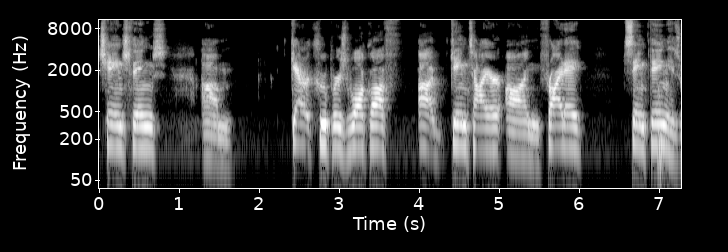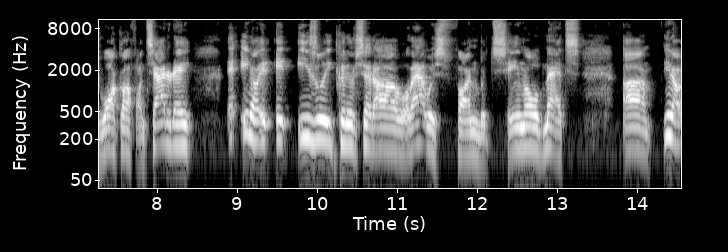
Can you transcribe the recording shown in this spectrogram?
changed things. Um, Garrett Cooper's walk off uh, game tire on Friday, same thing. His walk off on Saturday. Eh, you know, it, it easily could have said, oh, well, that was fun, but same old Mets. Um, you know,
